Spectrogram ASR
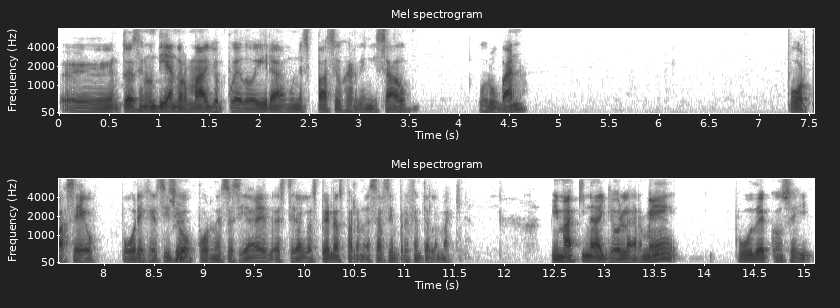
Eh, entonces, en un día normal, yo puedo ir a un espacio jardinizado urbano por paseo por ejercicio o por necesidad de estirar las piernas para no estar siempre frente a la máquina. Mi máquina yo la armé, pude conseguir,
